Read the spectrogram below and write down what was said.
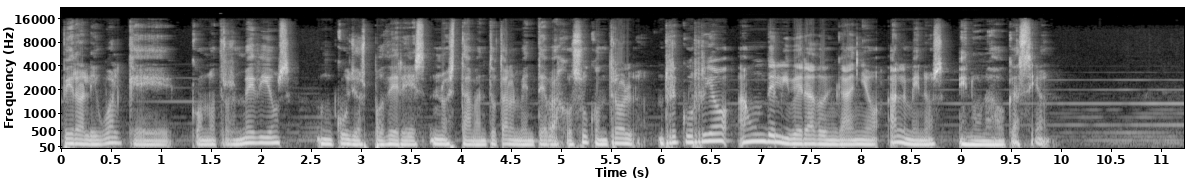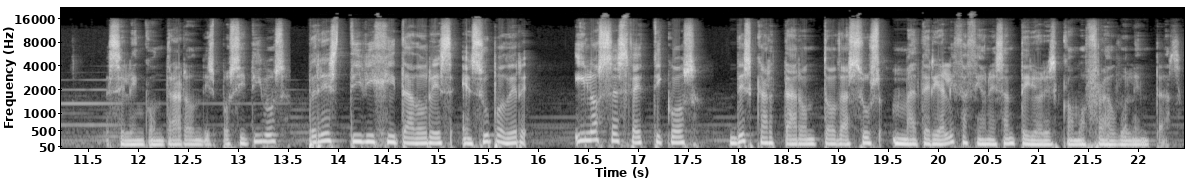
pero al igual que con otros medios, cuyos poderes no estaban totalmente bajo su control, recurrió a un deliberado engaño al menos en una ocasión. Se le encontraron dispositivos prestidigitadores en su poder y los escépticos descartaron todas sus materializaciones anteriores como fraudulentas.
